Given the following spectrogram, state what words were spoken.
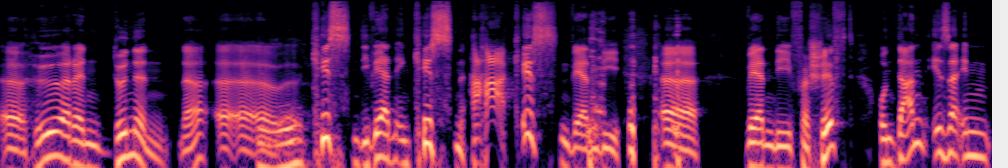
äh, höheren, dünnen ne, äh, äh, Mhm. Kisten, die werden in Kisten, haha, Kisten werden die, äh, werden die verschifft. Und dann ist er im,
